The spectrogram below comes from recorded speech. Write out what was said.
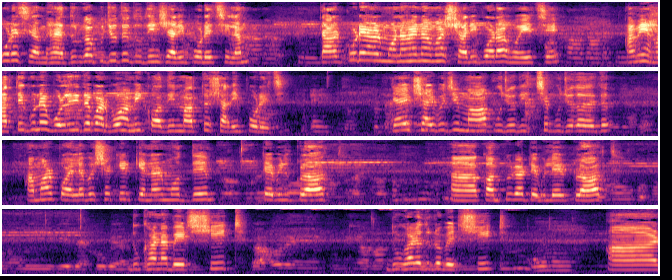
পরেছিলাম হ্যাঁ দুর্গাপুজোতে দুদিন শাড়ি পরেছিলাম। তারপরে আর মনে হয় না আমার শাড়ি পরা হয়েছে। আমি হাতে গুনে বলে দিতে পারব, আমি কদিন মাত্র শাড়ি পরেছি। যাই হোক শাড়ি বলছি মা পুজো দিচ্ছে, পুজো দিতে আমার পয়লা বৈশাখের কেনার মধ্যে টেবিল ক্লথ কম্পিউটার টেবিলের ক্লথ, দুখানা বেডশিট দুঘাড়ে দুটো বেডশিট। আর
